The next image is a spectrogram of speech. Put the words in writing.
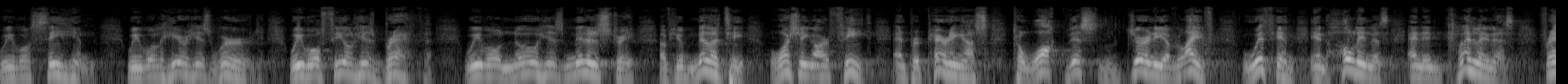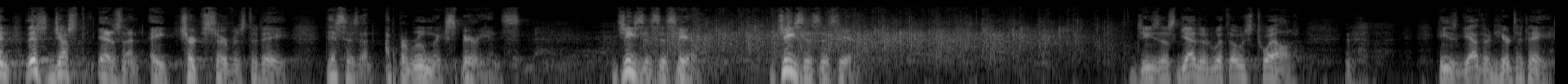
We will see him. We will hear his word. We will feel his breath. We will know his ministry of humility, washing our feet and preparing us to walk this journey of life with him in holiness and in cleanliness. Friend, this just isn't a church service today. This is an upper room experience. Jesus is here. Jesus is here. Jesus gathered with those 12. He's gathered here today.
